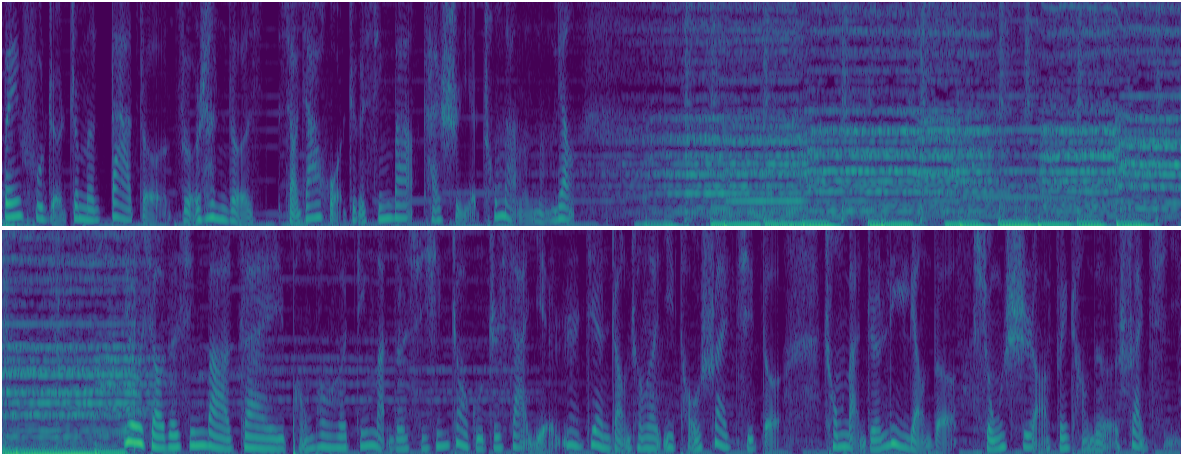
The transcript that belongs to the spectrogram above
背负着这么大的责任的小家伙，这个辛巴开始也充满了能量。幼小的辛巴在鹏鹏和丁满的悉心照顾之下，也日渐长成了一头帅气的、充满着力量的雄狮啊，非常的帅气。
